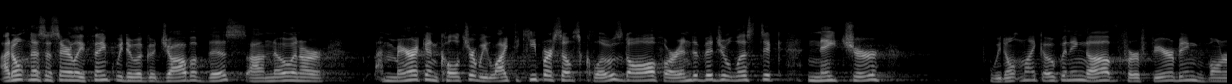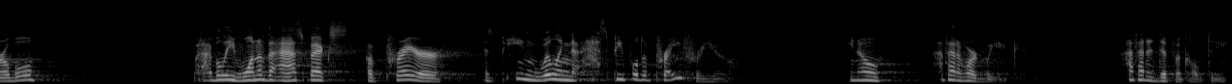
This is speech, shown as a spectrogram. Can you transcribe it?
I don't necessarily think we do a good job of this. I know in our American culture, we like to keep ourselves closed off, our individualistic nature. We don't like opening up for fear of being vulnerable. But I believe one of the aspects of prayer is being willing to ask people to pray for you. You know, I've had a hard week. I've had a difficulty.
